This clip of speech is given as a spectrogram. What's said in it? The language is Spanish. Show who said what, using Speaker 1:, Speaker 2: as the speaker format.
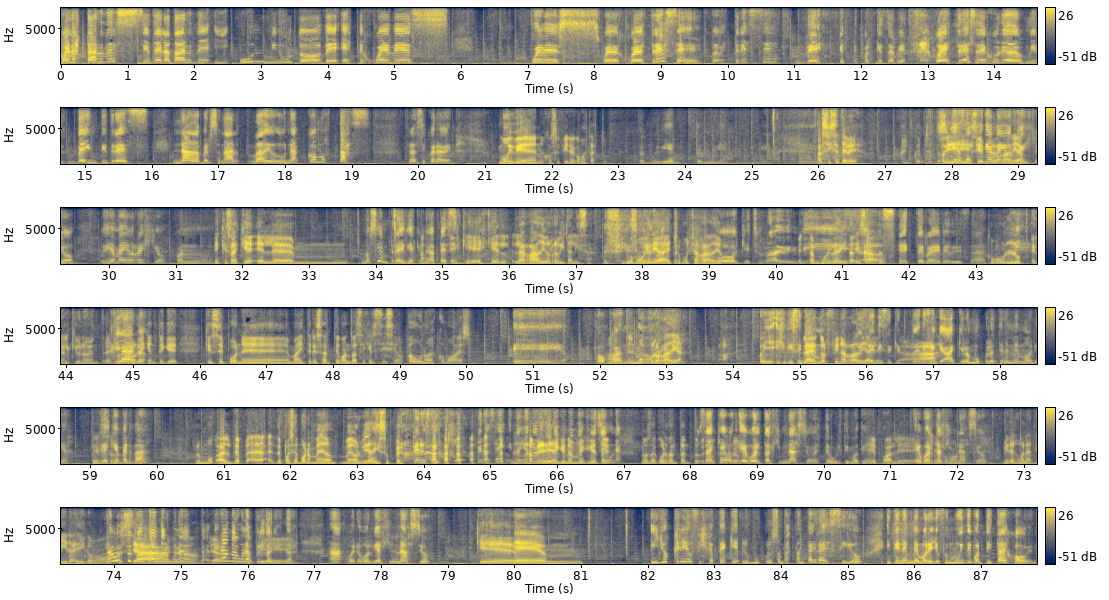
Speaker 1: Buenas tardes, 7 de la tarde y un minuto de este jueves. Jueves, jueves, jueves 13. Jueves 13 de. ¿Por qué se ríe? Jueves 13 de julio de 2023. Nada personal, Radio Duna. ¿Cómo estás, Francisco Aravena?
Speaker 2: Muy bien, Josefina, ¿cómo estás tú?
Speaker 1: Estoy muy bien, estoy muy bien, estoy muy bien. Eh,
Speaker 2: Así se te ve.
Speaker 1: ah, ¿Encuentras tú?
Speaker 2: Sí,
Speaker 1: día
Speaker 2: siempre radiante.
Speaker 1: regio. Hoy día medio regio. Con.
Speaker 2: Es que sabes que el eh,
Speaker 1: ¿Mm? No siempre, hay días que me da peso.
Speaker 2: es que es que el- la radio revitaliza.
Speaker 1: Sí,
Speaker 2: Y como hoy día he hecho mucha radio,
Speaker 1: Oh, qué he hecho radio
Speaker 2: Estás muy revitalizada.
Speaker 1: sí, estoy revitalizada.
Speaker 2: como un loop en el que uno entra. Es
Speaker 1: Claro.
Speaker 2: como la gente que, que se pone más interesante cuando hace ejercicio, para uno es como eso.
Speaker 1: Eh, o
Speaker 2: ¿ah?
Speaker 1: cuando...
Speaker 2: El músculo radial. Ah,
Speaker 1: Oye, y dicen que... los-
Speaker 2: endorfina radial.
Speaker 1: Dicen, dicen que, dicen que, ah, que los músculos tienen memoria. ¿Tú crees que es verdad?
Speaker 2: Los mu- al- de- después se ponen medio, medio olvidadizos, pero
Speaker 1: Pero ¿sabes qué? Pero ¿sabes? No, yo
Speaker 2: a medida que uno envejece,
Speaker 1: una-
Speaker 2: no se acuerdan tanto.
Speaker 1: Tú
Speaker 2: pero
Speaker 1: sabes que he- vuelto al gimnasio este último tiempo.
Speaker 2: Épale.
Speaker 1: He vuelto
Speaker 2: Mira
Speaker 1: al
Speaker 2: no.
Speaker 1: gimnasio.
Speaker 2: Mira cómo la tira ahí como.
Speaker 1: La estoy contando algunas,
Speaker 2: ¿no?
Speaker 1: tirando algunas
Speaker 2: Ok.
Speaker 1: pildoritas. Ah, bueno, volví al gimnasio.
Speaker 2: ¿Qué?
Speaker 1: Em, y yo creo, fíjate, que los músculos son bastante agradecidos y tienen memoria. Yo fui muy deportista de joven.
